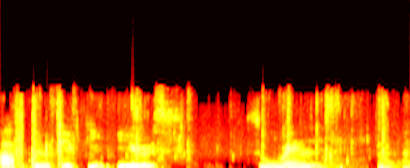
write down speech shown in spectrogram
after 50 years, so when uh,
